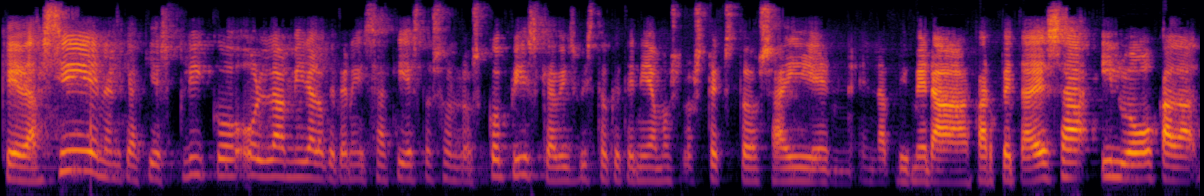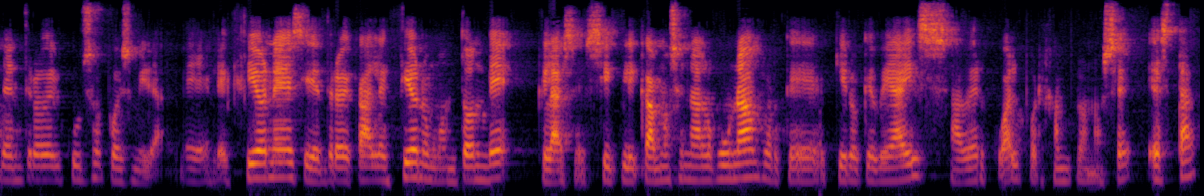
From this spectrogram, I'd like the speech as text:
Queda así, en el que aquí explico, hola, mira lo que tenéis aquí, estos son los copies, que habéis visto que teníamos los textos ahí en, la primera carpeta esa, y luego cada, dentro del curso, pues mira, lecciones y dentro de cada lección un montón de clases. Si clicamos en alguna, porque quiero que veáis, a ver cuál, por ejemplo, no sé, esta,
